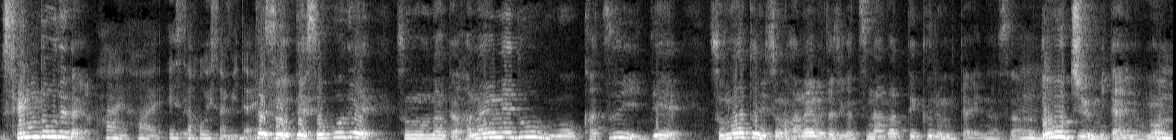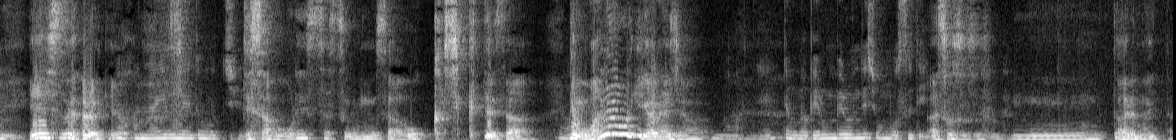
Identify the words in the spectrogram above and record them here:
先導でだよ。はいはい。エッサホイサみたいな。でそうでそこでそのなんか花嫁道具を担いでその後にその花嫁たちがつながってくるみたいなさ、うん。道中みたいののうん。演出があるわけよ、花嫁道中。でさ俺さそれもさおかしくてさでも笑うわけがないじゃん、まあね。でもまあベロンベロンでしょもうすでに。あそうそうそうそう。もうあれ参った。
